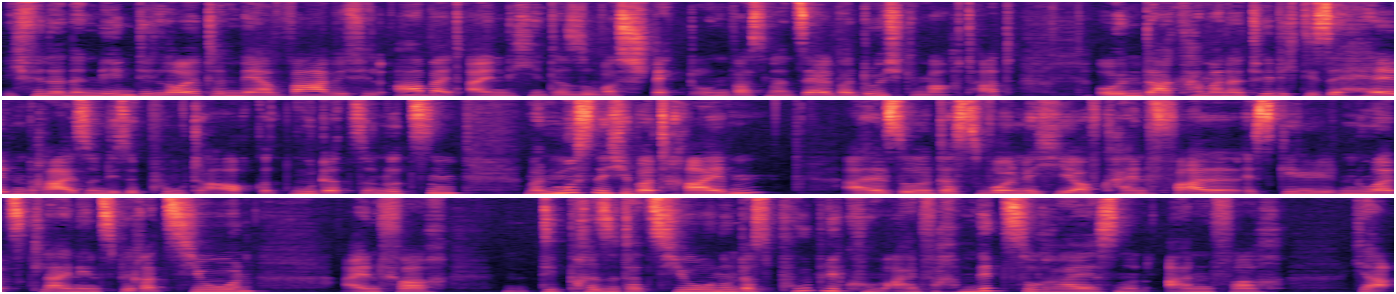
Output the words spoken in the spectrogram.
Ich finde, dann nehmen die Leute mehr wahr, wie viel Arbeit eigentlich hinter sowas steckt und was man selber durchgemacht hat. Und da kann man natürlich diese Heldenreise und diese Punkte auch gut dazu nutzen. Man muss nicht übertreiben, also das wollen wir hier auf keinen Fall. Es gilt nur als kleine Inspiration, einfach die Präsentation und das Publikum einfach mitzureißen und einfach, ja,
